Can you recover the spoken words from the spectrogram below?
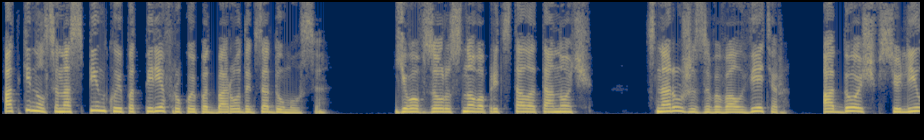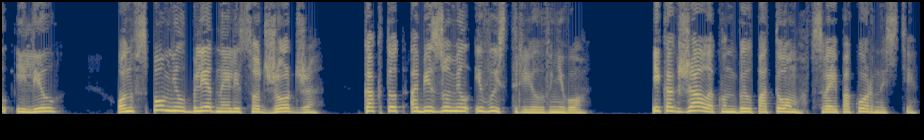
откинулся на спинку и, подперев рукой подбородок, задумался. Его взору снова предстала та ночь. Снаружи завывал ветер, а дождь все лил и лил. Он вспомнил бледное лицо Джорджа, как тот обезумел и выстрелил в него. И как жалок он был потом в своей покорности.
